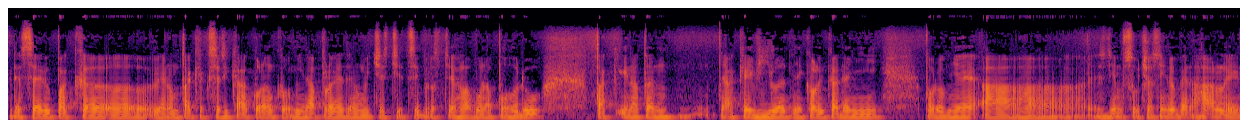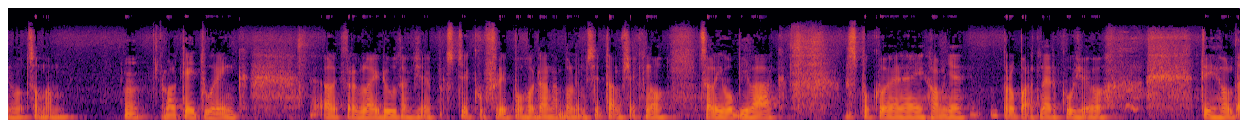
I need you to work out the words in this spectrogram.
kde se jedu pak uh, jenom tak, jak se říká, kolem komína projet, jenom vyčistit si prostě hlavu na pohodu, tak i na ten nějaký výlet několika denní podobně a jezdím v současné době na Harley, no, co mám hmm. velký touring elektroglidu, takže prostě kufry, pohoda, nabalím si tam všechno, celý obývák, spokojený, hlavně pro partnerku, že jo. Ty holky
